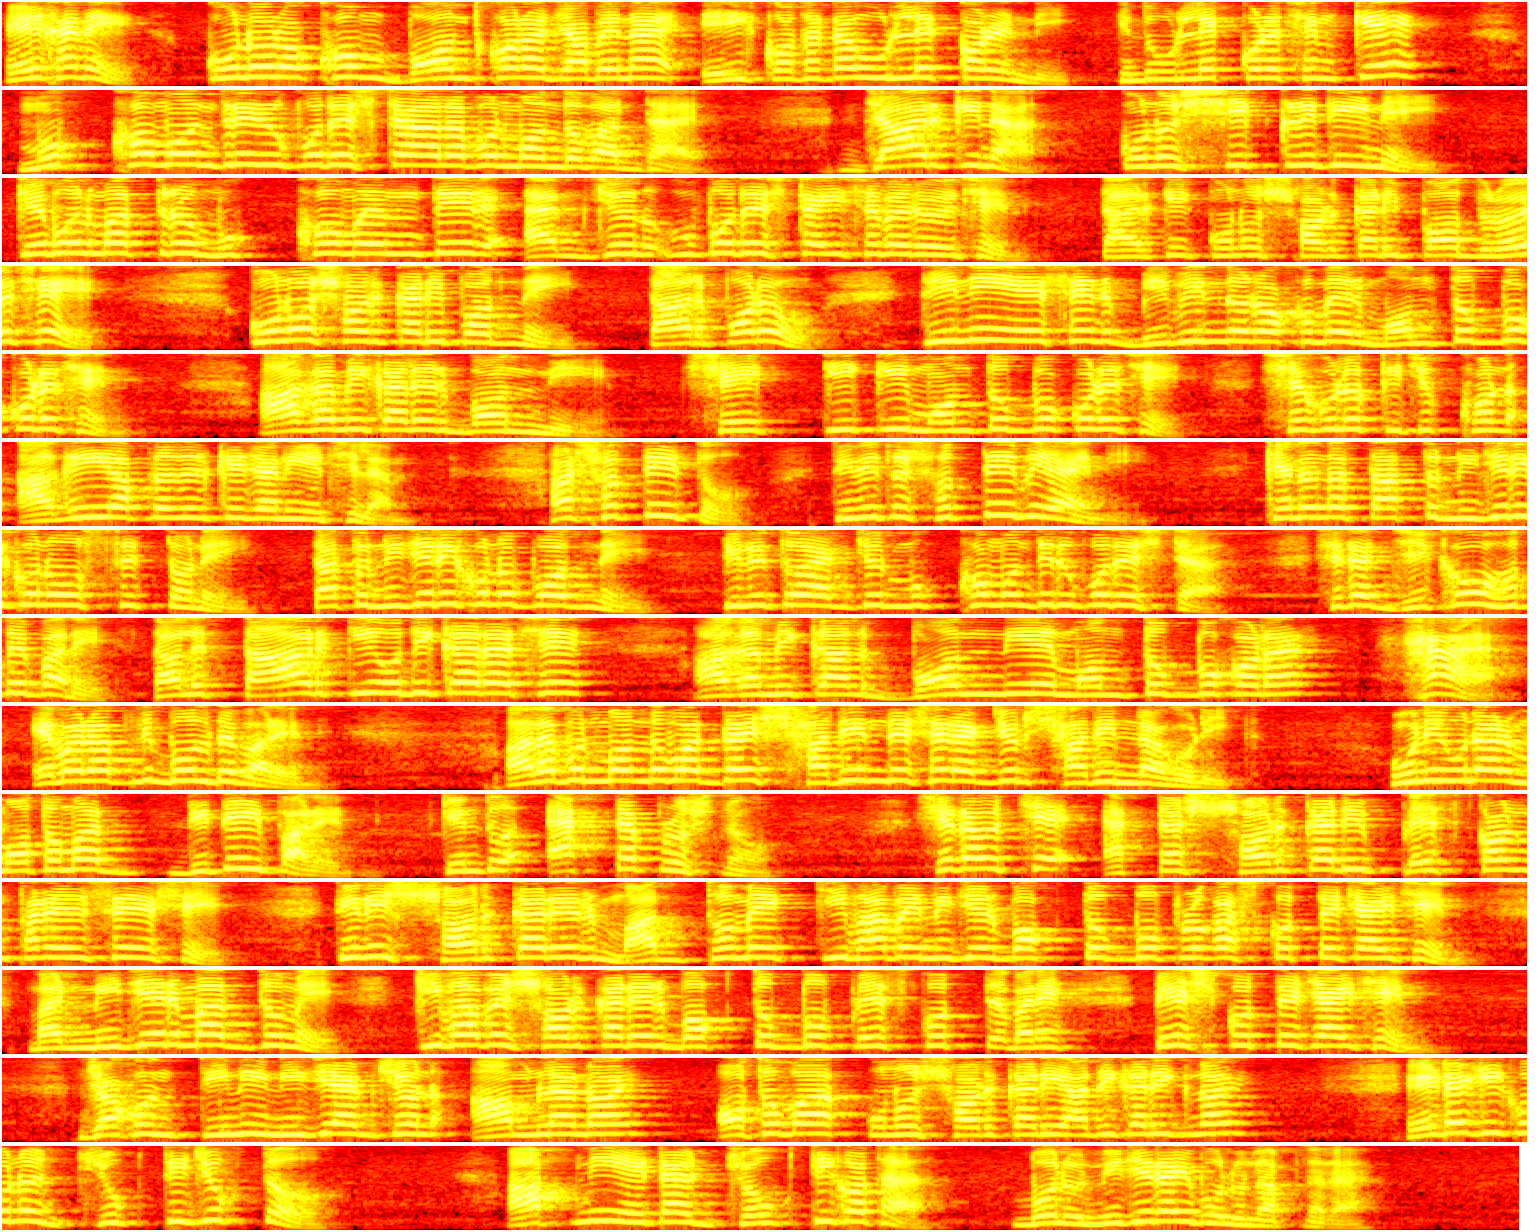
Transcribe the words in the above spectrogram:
এখানে কোনো রকম বন্ধ করা যাবে না, এই কথাটাও উল্লেখ করেননি। কিন্তু উল্লেখ করেছেন কে? মুখ্যমন্ত্রীর উপদেষ্টা আলাপন বন্দ্যোপাধ্যায়। যার কিনা কোনো স্বীকৃতিই নেই। কেবলমাত্র মুখ্যমন্ত্রীর একজন উপদেষ্টা হিসেবে রয়েছেন। তার কি কোনো সরকারি পদ রয়েছে? কোনো সরকারি পদ নেই। তারপরেও তিনি এসেন বিভিন্ন রকমের মন্তব্য করেছেন। আগামীকালের বন নিয়ে সে কি কি মন্তব্য করেছে সেগুলো কিছুক্ষণ আগেই আপনাদেরকে জানিয়েছিলাম। আর সত্যিই তো, তিনি তো সত্যিই বেআইনি। কেননা তার তো নিজেরই কোনো অস্তিত্ব নেই, তার তো নিজেরই কোনো পদ নেই। তিনি তো একজন মুখ্যমন্ত্রীর উপদেষ্টা, সেটা যে কেউ হতে পারে, তাহলে তার কি অধিকার আছে? আগামীকাল বন নিয়ে মন্তব্য করার? হ্যাঁ এবার আপনি বলতে পারেন আলাপন বন্দ্যোপাধ্যায় স্বাধীন দেশের একজন স্বাধীন নাগরিক। উনি উনার মতামত দিতেই পারেন, কিন্তু একটা প্রশ্ন, সেটা হচ্ছে একটা সরকারি প্রেস কনফারেন্সে এসে তিনি সরকারের মাধ্যমে কীভাবে নিজের বক্তব্য প্রকাশ করতে চাইছেন বা নিজের মাধ্যমে কীভাবে সরকারের বক্তব্য প্রেস করতে মানে পেশ করতে চাইছেন? যখন তিনি নিজে একজন আমলা নয় অথবা কোনো সরকারি আধিকারিক নয়, এটা কি কোনো যুক্তিযুক্ত আপনি এটা যৌক্তিকতা বলুন নিজেরাই বলুন আপনারা।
